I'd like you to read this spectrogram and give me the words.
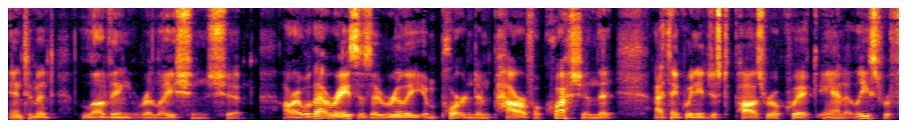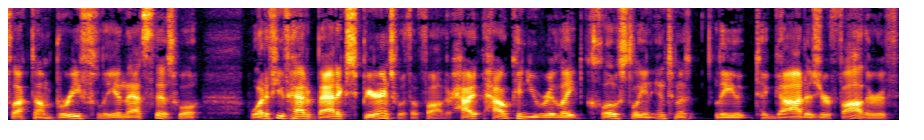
intimate, loving relationship. All right, well, that raises a really important and powerful question that I think we need just to pause real quick and at least reflect on briefly, and that's this. Well, what if you've had a bad experience with a father? How, how can you relate closely and intimately to God as your father if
